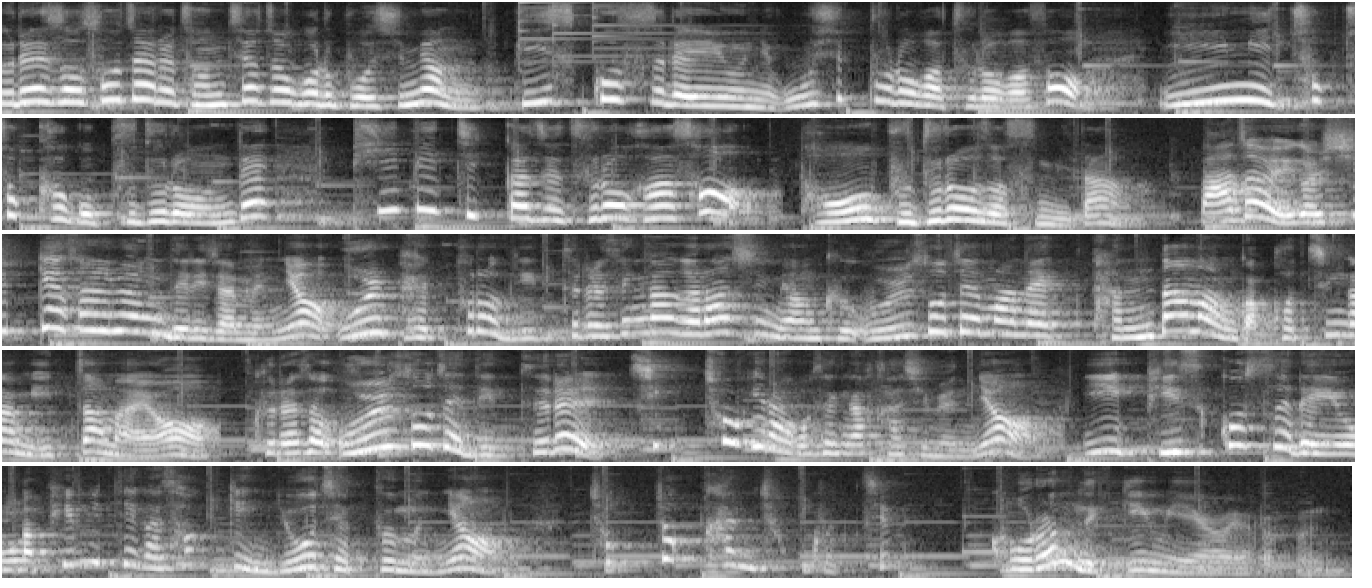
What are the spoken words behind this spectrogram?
그래서 소재를 전체적으로 보시면 비스코스 레이온이 50%가 들어가서 이미 촉촉하고 부드러운데 PBT까지 들어가서 더 부드러워졌습니다. 맞아요. 이걸 쉽게 설명드리자면요. 울 100% 니트를 생각을 하시면 그 울 소재만의 단단함과 거침감이 있잖아요. 그래서 울 소재 니트를 칙촉이라고 생각하시면요. 이 비스코스 레이온과 PBT가 섞인 이 제품은요. 촉촉한 초코칩? 그런 느낌이에요, 여러분.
